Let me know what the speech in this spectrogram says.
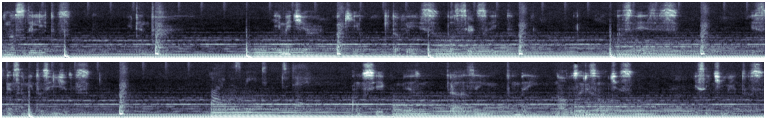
de nossos delitos e tentar remediar aquilo que talvez possa ser desfeito. Sentimentos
